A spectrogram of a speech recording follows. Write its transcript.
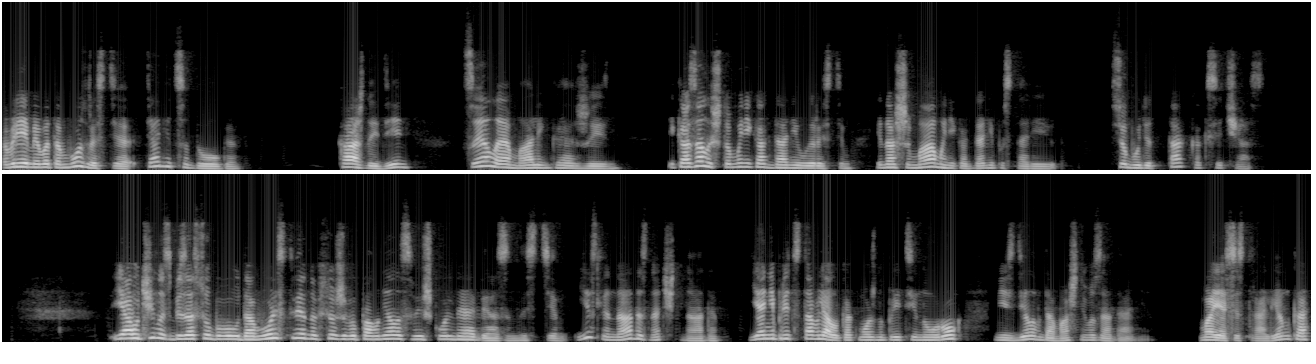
Время в этом возрасте тянется долго. Каждый день целая маленькая жизнь и казалось, что мы никогда не вырастем, и наши мамы никогда не постареют. Все будет так, как сейчас. Я училась без особого удовольствия, но все же выполняла свои школьные обязанности. Если надо, значит надо. Я не представляла, как можно прийти на урок, не сделав домашнего задания. Моя сестра Ленка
